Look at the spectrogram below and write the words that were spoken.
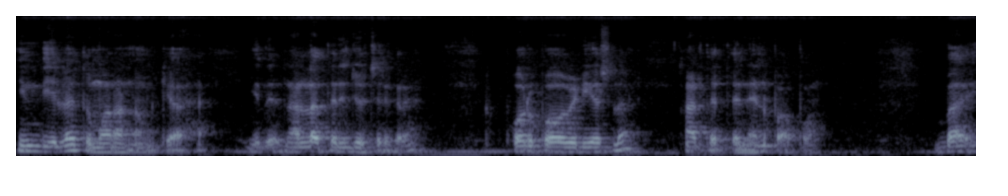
ஹிந்தியில் துமாரா நாம் கியா ஹே. இது நல்லா தெரிஞ்சு வச்சுருக்கிறேன். போகிற போக வீடியோஸில் அடுத்தடுத்து என்னென்னு பார்ப்போம். பாய்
